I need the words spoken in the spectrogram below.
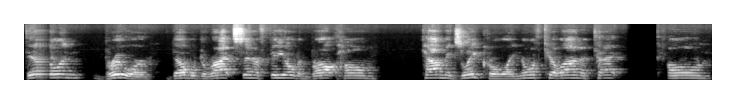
Dylan Brewer doubled to right center field and brought home Talmadge LeCroy. North Carolina attacked on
